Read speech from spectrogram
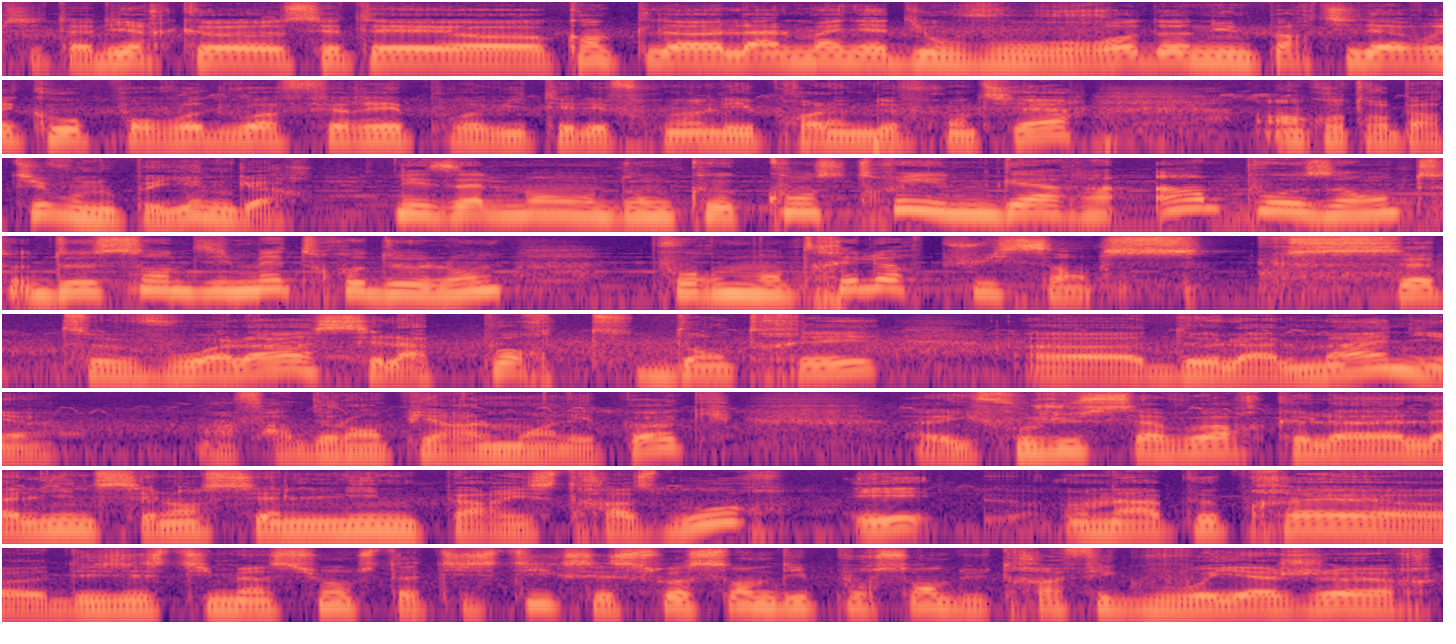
c'est-à-dire que c'était euh, quand l'Allemagne a dit on vous redonne une partie d'Avricourt pour votre voie ferrée pour éviter les, les problèmes de frontières, en contrepartie vous nous payez une gare. Les Allemands ont donc construit une gare imposante de 110 mètres de long pour montrer leur puissance. Cette voie-là, c'est la porte d'entrée euh, de l'Allemagne, enfin de l'Empire allemand à l'époque. Euh, il faut juste savoir que la, la ligne, c'est l'ancienne ligne Paris-Strasbourg. Et on a à peu près euh, des estimations statistiques, c'est 70% du trafic voyageur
